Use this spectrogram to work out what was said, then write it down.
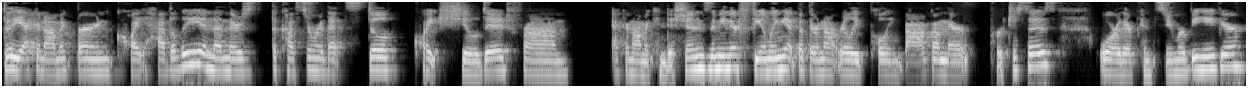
the economic burn quite heavily, and then there's the customer that's still quite shielded from economic conditions. I mean, they're feeling it, but they're not really pulling back on their purchases or their consumer behavior.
